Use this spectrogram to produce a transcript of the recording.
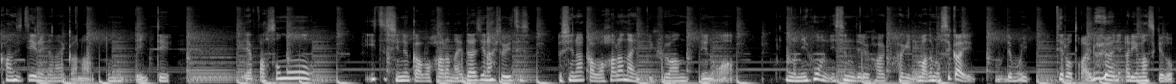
感じているんじゃないかなと思っていてやっぱそのいつ死ぬか分からない大事な人いつ失うか分からないっていう不安っていうのはもう日本に住んでる限りまあでも世界でもテロとかいろいろありますけど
